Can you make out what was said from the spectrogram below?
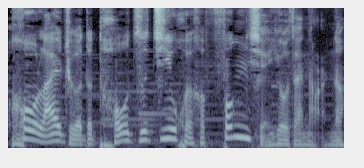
后来者的投资机会和风险又在哪儿呢？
